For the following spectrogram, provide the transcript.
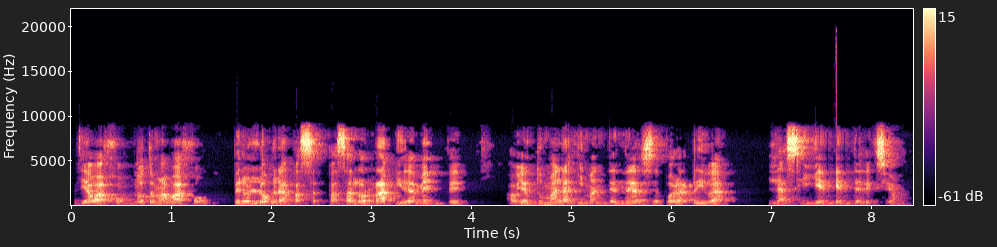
de abajo, no tan abajo, pero logra pasarlo rápidamente a Ollantumala y mantenerse por arriba la siguiente elección.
